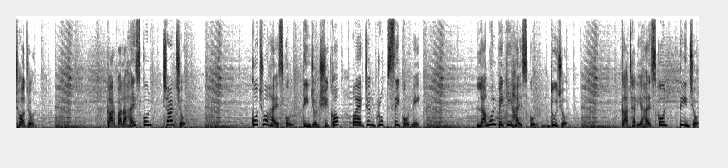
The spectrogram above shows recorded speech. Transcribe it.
ছজন। কারবালা হাই স্কুল, চারজন। কচুয়া হাই স্কুল, তিনজন শিক্ষক ও একজন গ্রুপ সি কর্মী। লাঙ্গলবেকি হাই স্কুল, দুজন। কাঠালিয়া হাই স্কুল, তিনজন।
